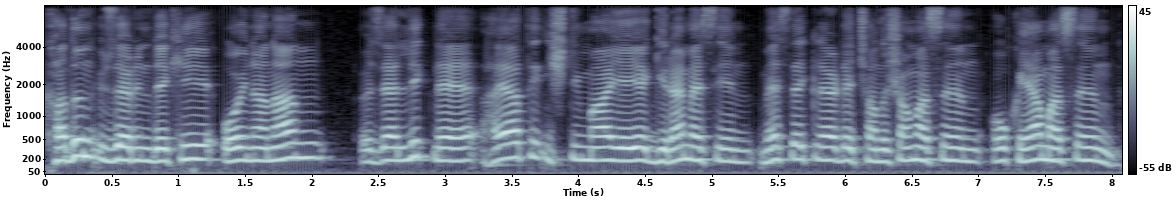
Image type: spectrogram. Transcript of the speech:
kadın üzerindeki oynanan özellikle hayatı içtimaiyeye giremesin, mesleklerde çalışamasın, okuyamasın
